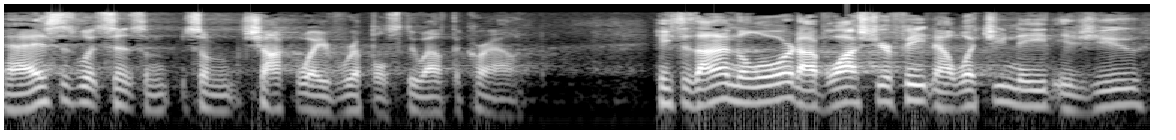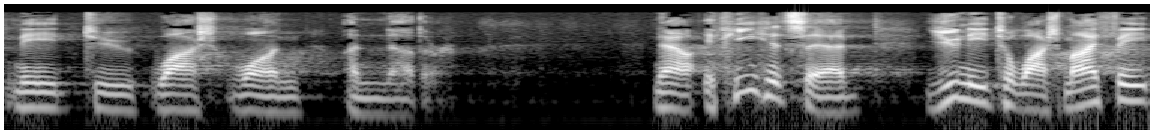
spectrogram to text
Now, this is what sent some, some shockwave ripples throughout the crowd. He says, I'm the Lord. I've washed your feet. Now what you need is you need to wash one another. Now, if he had said, you need to wash my feet,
